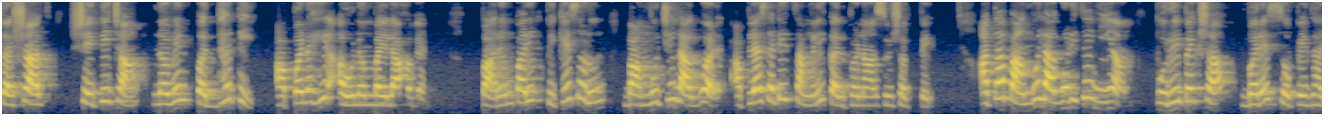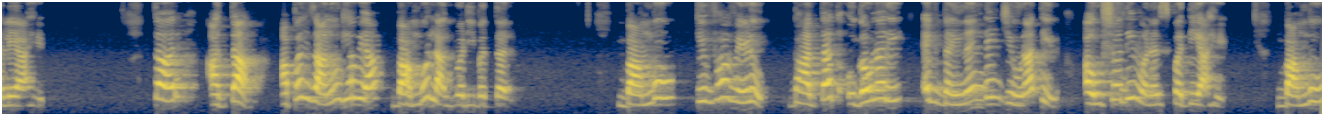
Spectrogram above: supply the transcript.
तशाच शेतीच्या नवीन पद्धती आपणही अवलंबायला हव्यात. पारंपरिक पिके सोडून बांबूची लागवड आपल्यासाठी चांगली कल्पना असू शकते. आता बांबू लागवडीचे नियम पूर्वीपेक्षा बरेच सोपे झाले आहेत. तर आता आपण जाणून घेऊया बांबू लागवडीबद्दल. बांबू किंवा वेळू भारतात उगवणारी एक दैनंदिन जीवनातील औषधी वनस्पती आहे. बांबू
